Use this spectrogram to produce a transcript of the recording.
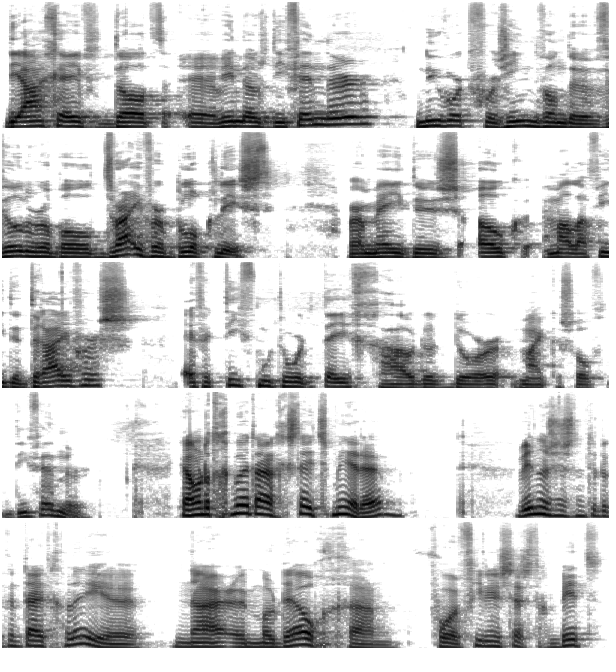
Die aangeeft dat Windows Defender nu wordt voorzien van de Vulnerable Driver Blocklist. Waarmee dus ook malafide drivers effectief moeten worden tegengehouden door Microsoft Defender. Ja, maar dat gebeurt eigenlijk steeds meer hè. Windows is natuurlijk een tijd geleden naar een model gegaan voor 64-bit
